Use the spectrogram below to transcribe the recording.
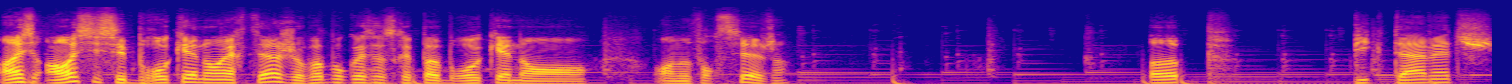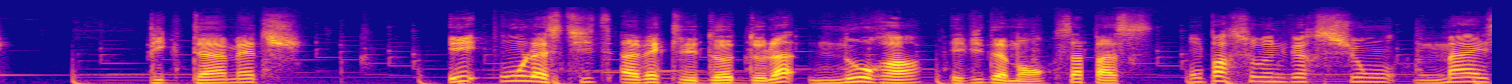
Hein. En, vrai, si c'est broken en RTA, je vois pas pourquoi ça serait pas broken en, en siège. Hein. Hop. Big damage. Big damage. Et on last hit avec les dots de la Nora, évidemment, ça passe. On part sur une version Miles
